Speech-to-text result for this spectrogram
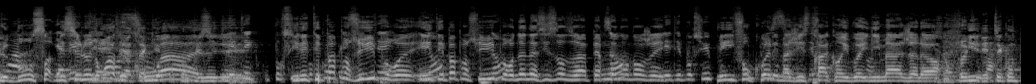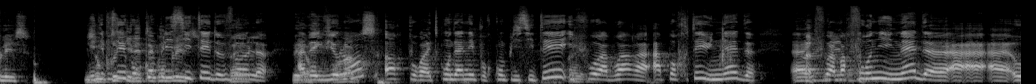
le bon sens. Il Mais c'est le il droit de quoi complicité. Il était poursuivi Il n'était pour pas poursuivi pour, euh, il Non. était pas poursuivi Non. pour non-assistance de la personne Non, en danger. il était poursuivi pour Mais ils font quoi les magistrats quand ils voient une image alors qu'il était complice. Il Ils ont était qu'il pour complicité de vol Ouais. Avec violence. Or, pour être condamné pour complicité, il faut avoir apporté une aide. Euh, il faut avoir fourni une aide euh, à- à- au,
